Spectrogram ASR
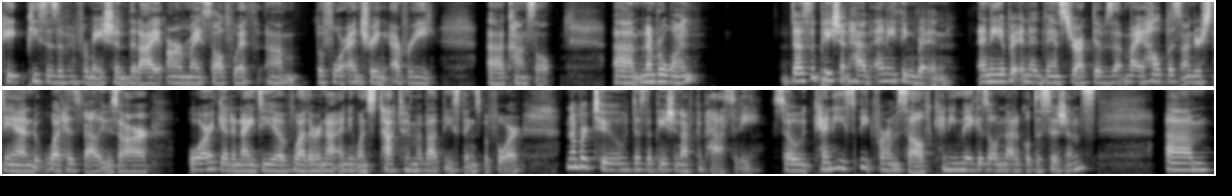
pa- pieces of information that I arm myself with um, before entering every uh, consult. Um, number one, does the patient have anything written, any written advanced directives that might help us understand what his values are or get an idea of whether or not anyone's talked to him about these things before. Number two, does the patient have capacity? So, can he speak for himself? Can he make his own medical decisions? Um,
